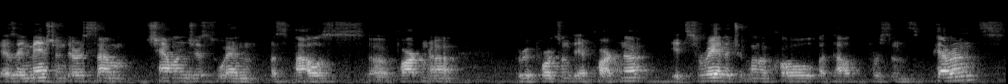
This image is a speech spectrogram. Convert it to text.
As I mentioned, there are some challenges when a spouse uh, partner reports on their partner. It's rare that you're going to call adult person's parents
